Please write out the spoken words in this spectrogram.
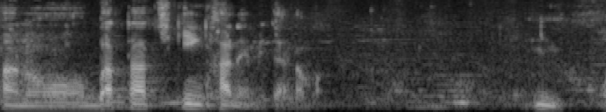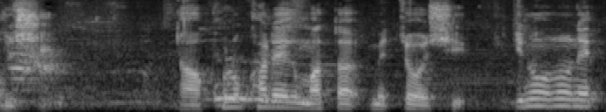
あの、バターチキンカレーみたいなのも、うん、美味しい。あ、このカレーがまためっちゃ美味しい。昨日のね、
